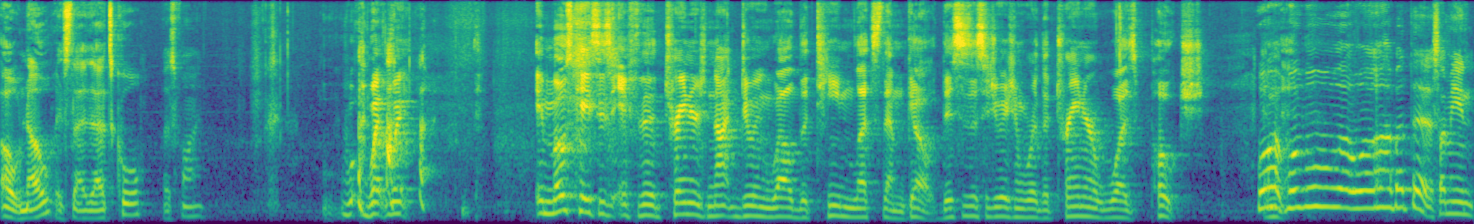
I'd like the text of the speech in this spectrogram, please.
Oh no, it's that that's cool. That's fine. when, when, in most cases, if the trainer's not doing well, the team lets them go. This is a situation where the trainer was poached. Well, well, well, well, well, how about this? I mean,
